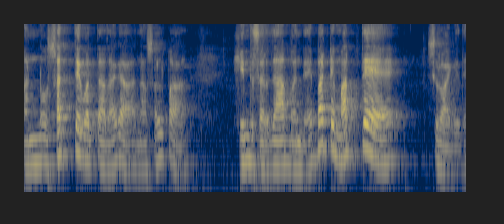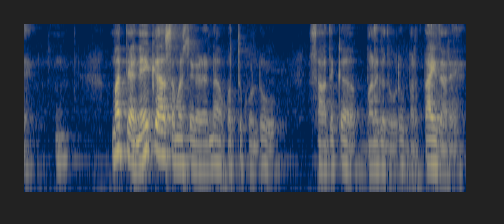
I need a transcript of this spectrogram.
ಅನ್ನೋ ಸತ್ಯ ಗೊತ್ತಾದಾಗ ನಾನು ಸ್ವಲ್ಪ ಹಿಂದೆ ಸರಿದ ಬಂದೆ. ಬಟ್ ಮತ್ತೆ ಶುರುವಾಗಿದೆ. ಮತ್ತು ಅನೇಕ ಸಮಸ್ಯೆಗಳನ್ನು ಹೊತ್ತುಕೊಂಡು ಸಾಧಕ ಬಳಗದವರು ಬರ್ತಾ ಇದ್ದಾರೆ.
